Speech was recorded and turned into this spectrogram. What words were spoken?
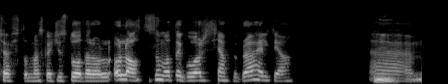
tøft, og man skal ikke stå der og, og late som at det går kjempebra hele tida. Mm. Uh,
